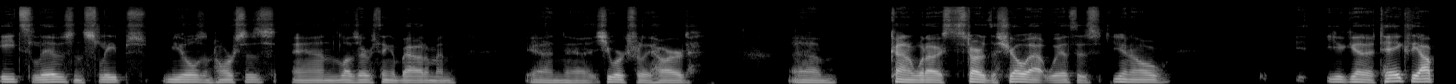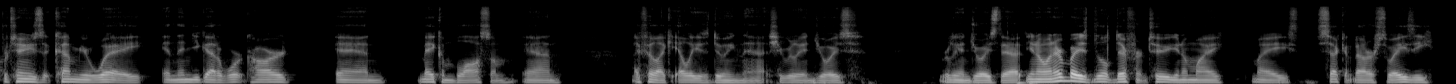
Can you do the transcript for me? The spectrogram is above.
eats, lives, and sleeps mules and horses, and loves everything about them. And and uh, she works really hard. Um, kind of what I started the show out with is, you know, you got to take the opportunities that come your way, and then you got to work hard and make them blossom. And I feel like Ellie is doing that. She really enjoys really enjoys that. You know, and everybody's a little different too. You know, my my second daughter Swayze,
